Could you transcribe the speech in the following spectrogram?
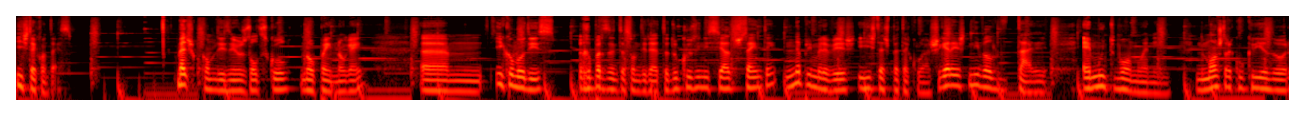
Isto acontece. Mas, como dizem os old school, no pain, no gain. Um, e como eu disse, representação direta do que os iniciados sentem na primeira vez, e isto é espetacular. Chegar a este nível de detalhe é muito bom no anime. Demonstra que o criador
